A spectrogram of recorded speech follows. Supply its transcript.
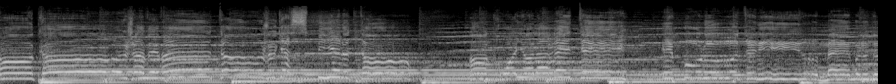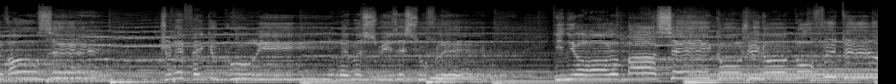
encore, j'avais vingt ans, je gaspillais le temps en croyant l'arrêter et pour le retenir, même le devancer. Je n'ai fait que courir et me suis essoufflé, ignorant le passé, conjuguant au futur.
